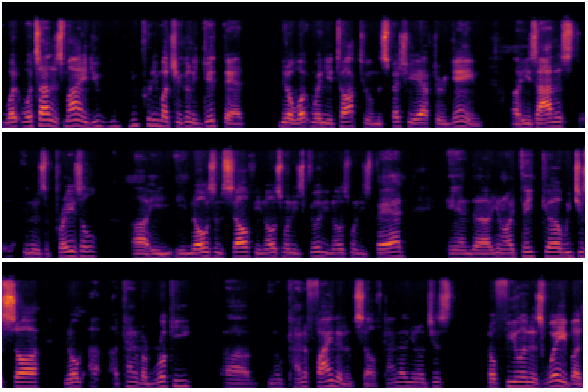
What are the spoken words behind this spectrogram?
what what's on his mind, you you, pretty much are going to get that. You know what when you talk to him, especially after a game, uh, he's honest in his appraisal. Uh, he he knows himself. He knows when he's good. He knows when he's bad. And uh, you know, I think uh, we just saw you know a, a kind of a rookie, uh, you know, kind of finding himself, kind of you know just you know feeling his way. But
